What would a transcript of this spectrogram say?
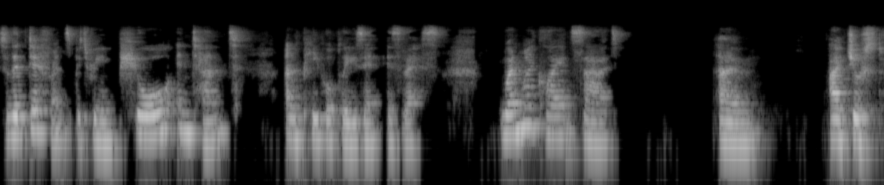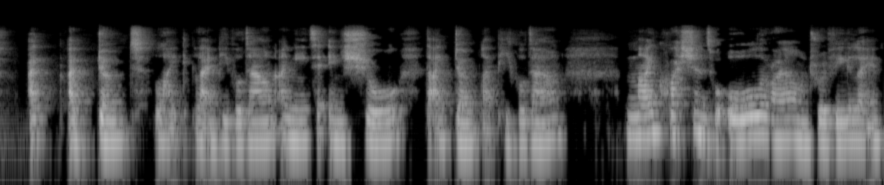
So, the difference between pure intent and people pleasing is this. When my client said, um, I just I I don't like letting people down. I need to ensure that I don't let people down. My questions were all around revealing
